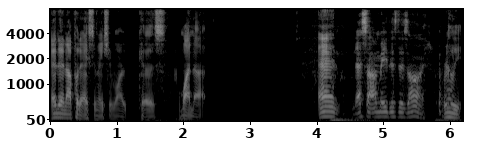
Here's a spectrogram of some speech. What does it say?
And then I put an exclamation mark because why not? And that's how I made this design. Really.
